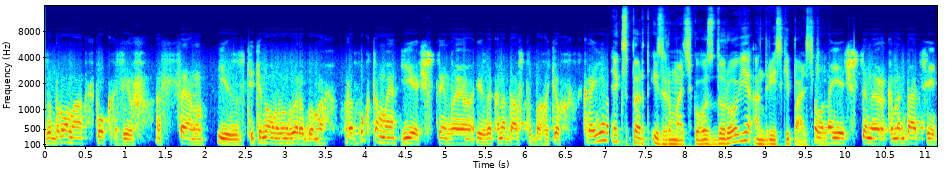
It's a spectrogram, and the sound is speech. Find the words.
Заборона показів сцен із тютюновими виробами продуктами є частиною і законодавства багатьох країн. Експерт із громадського здоров'я Андрій Скіпальський. Вона є частиною рекомендацій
